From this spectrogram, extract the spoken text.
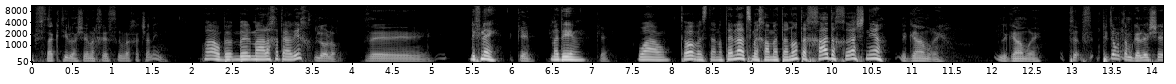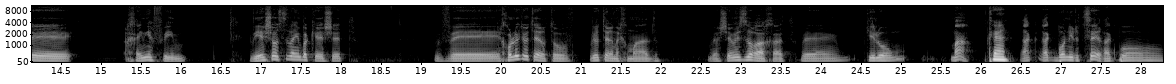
הפסקתי לעשן אחרי 21 שנים. וואו, במהלך התהליך? לא, לא, זה... לפני? כן. מדהים. כן. וואו, טוב, אז אתה נותן לעצמך מתנות אחד אחרי השנייה. לגמרי, לגמרי. פתאום אתה מגלה ש... החיים יפים, ויש עוד צבעים בקשת, ויכול להיות יותר טוב, ויותר נחמד, והשמש זורחת, וכאילו, מה? כן. רק, רק בוא נרצה, רק בוא...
